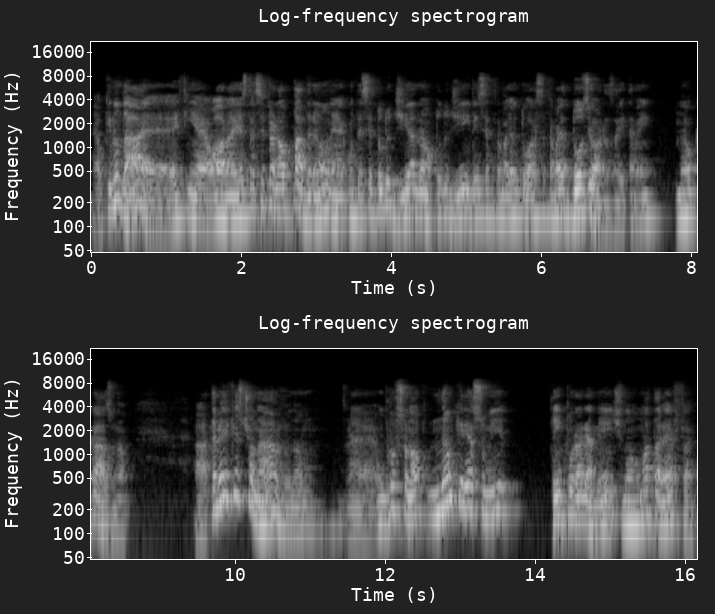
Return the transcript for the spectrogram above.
É, o que não dá é, enfim, é hora extra se tornar o padrão, né? Acontecer todo dia, não. Todo dia, em vez de você trabalhar 8 horas, você trabalha 12 horas. Aí também não é o caso, não. Ah, também é questionável, não. É, um profissional não querer assumir temporariamente, não, uma tarefa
